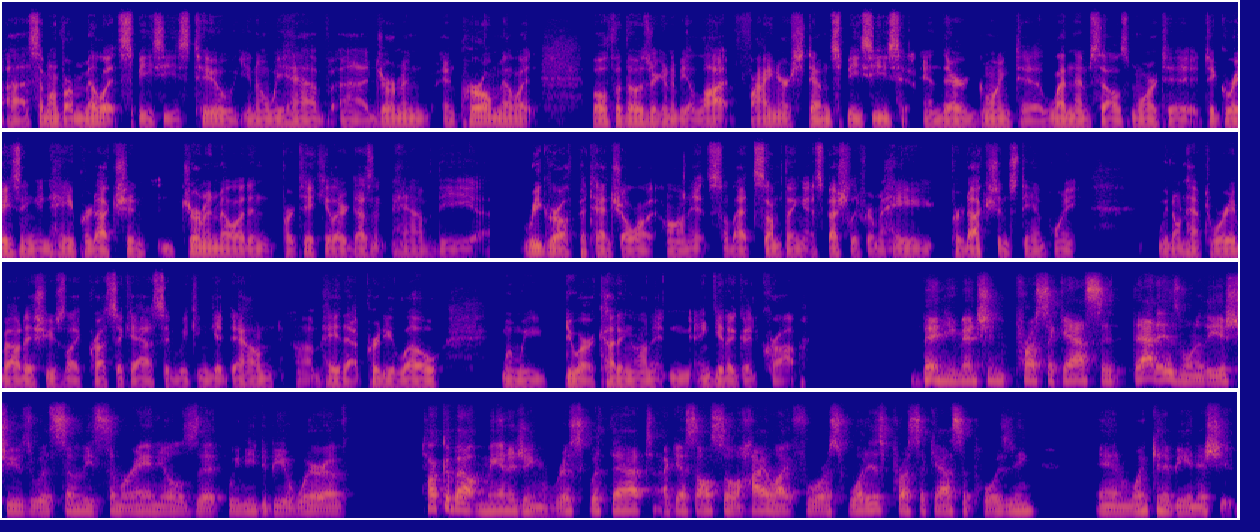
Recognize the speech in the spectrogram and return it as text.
uh, some of our millet species too. You know we have uh, german and pearl millet. Both of those are going to be a lot finer stem species and they're going to lend themselves more to, to grazing and hay production. German millet in particular doesn't have the uh, regrowth potential on it. So that's something, especially from a hay production standpoint, we don't have to worry about issues like prussic acid. We can get down um, hay that pretty low when we do our cutting on it and, and get a good crop. Ben, you mentioned prussic acid. That is one of the issues with some of these summer annuals that we need to be aware of. Talk about managing risk with that. I guess also highlight for us what is prussic acid poisoning and when can it be an issue?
